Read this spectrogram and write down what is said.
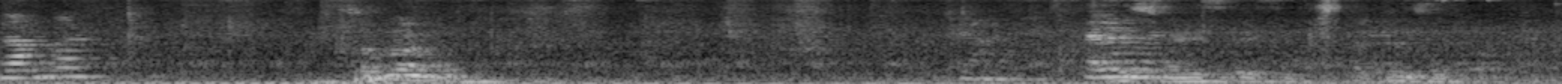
number? Someone. Yes, yes, yes.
